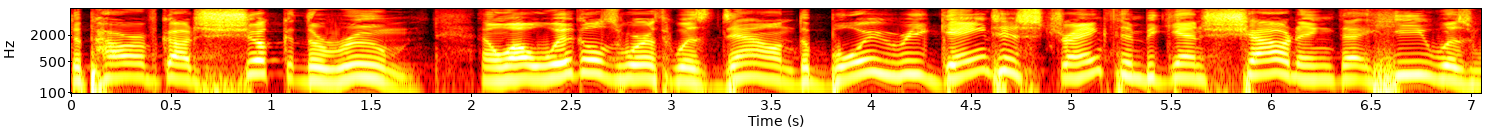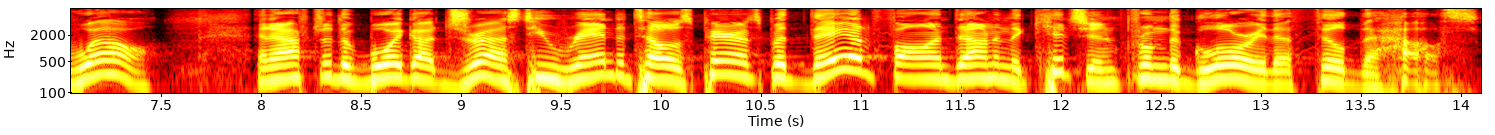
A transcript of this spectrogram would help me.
The power of God shook the room, and while Wigglesworth was down, the boy regained his strength and began shouting that he was well. And after the boy got dressed, he ran to tell his parents, but they had fallen down in the kitchen from the glory that filled the house.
